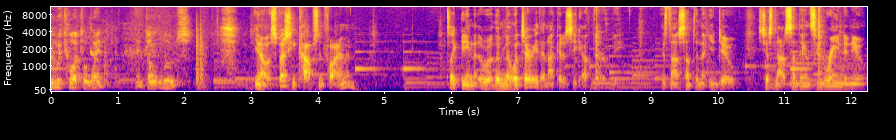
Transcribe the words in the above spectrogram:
we were taught to win and don't lose. You know, especially cops and firemen. It's like being the military, they're not going to seek out therapy. It's not something that you do, it's just not something that's ingrained in you.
